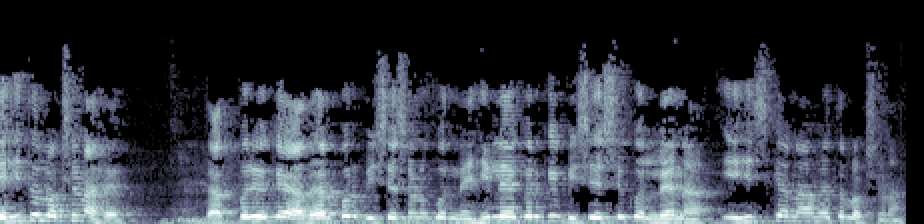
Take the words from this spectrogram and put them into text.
यही तो लक्षण है। तात्पर्य के आधार पर विशेषण को नहीं लेकर के विशेष्य को लेना इसका नाम है तो लक्षणा।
